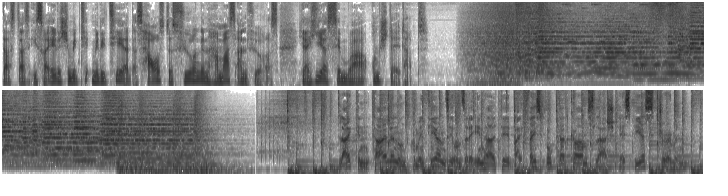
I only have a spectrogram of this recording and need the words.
dass das israelische Militär das Haus des führenden Hamas-Anführers Yahya Sinwar umstellt hat. Liken, teilen und kommentieren Sie unsere Inhalte bei facebook.com/sbsgerman.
